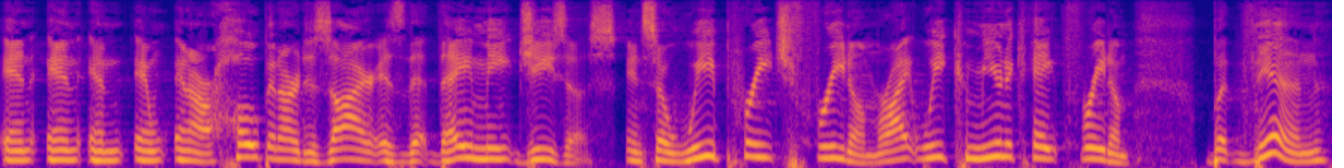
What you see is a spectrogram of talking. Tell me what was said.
And and and and, and our hope and our desire is that they meet Jesus. And so we preach freedom, right? We communicate freedom. But then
